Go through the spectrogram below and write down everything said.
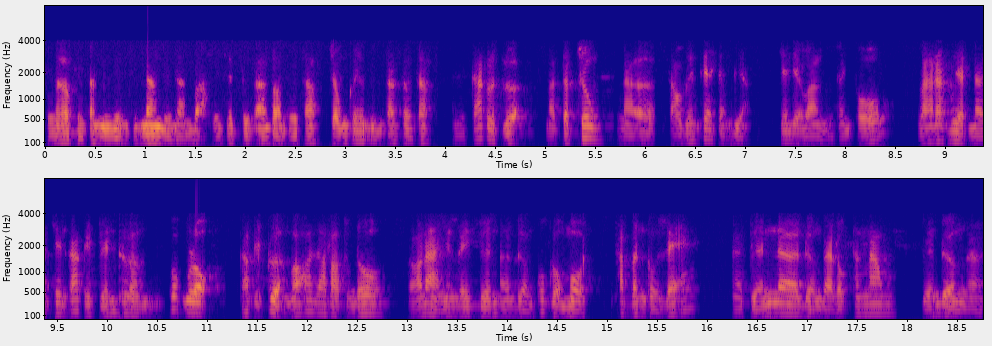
phối hợp với các lực lượng chức năng để đảm bảo cái trật tự an toàn giao thông, chống cái ủn tắc giao thông. Các lực lượng mà tập trung là ở sau bến xe trọng điểm trên địa bàn của thành phố và đặc biệt là trên các cái tuyến đường quốc lộ, các cái cửa ngõ ra vào thủ đô. Đó là những cái tuyến ờ, đường quốc lộ 1 Tháp Vân Cầu Rẽ à, tuyến ờ, đường Đại lộ Thăng Long, tuyến đường ờ,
